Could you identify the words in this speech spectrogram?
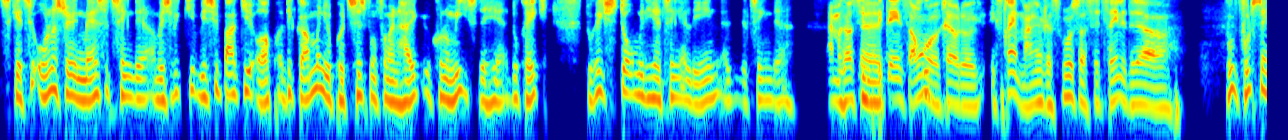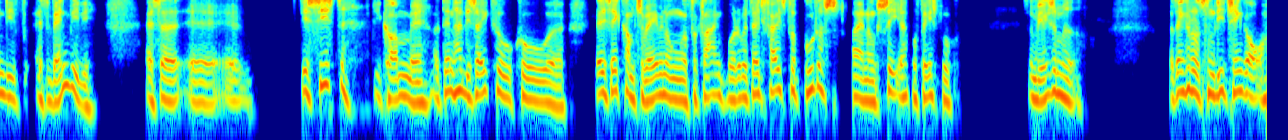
skal til undersøge en masse ting der, og hvis vi, hvis vi bare giver op, og det gør man jo på et tidspunkt, for man har ikke økonomi til det her. Du kan ikke, du kan ikke stå med de her ting alene, alle de her ting der. Ja, man kan også sige, Øh, at dagens område kræver det jo ekstremt mange ressourcer at sætte sig ind i det der. Fu- fuldstændig altså vanvittigt. Altså, øh, det sidste, de kom med, og den har de så ikke kunne, kunne øh, de så ikke kommet tilbage med nogen forklaring på det, men der har de faktisk forbudt os at annoncere på Facebook som virksomhed. Og den kan du sådan lige tænke over.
